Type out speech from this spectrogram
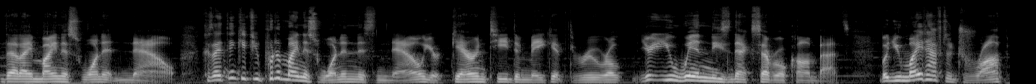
that I minus one it now. Because I think if you put a minus one in this now, you're guaranteed to make it through. You win these next several combats. But you might have to drop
